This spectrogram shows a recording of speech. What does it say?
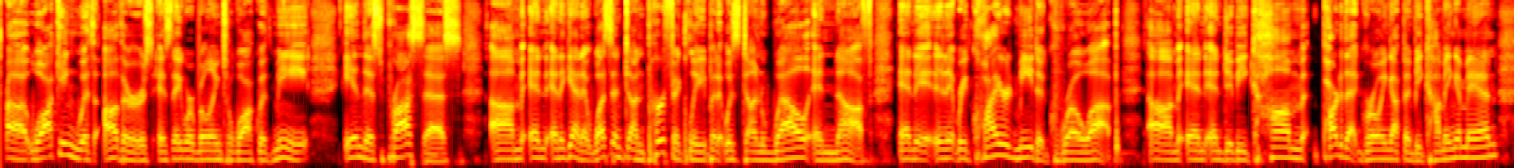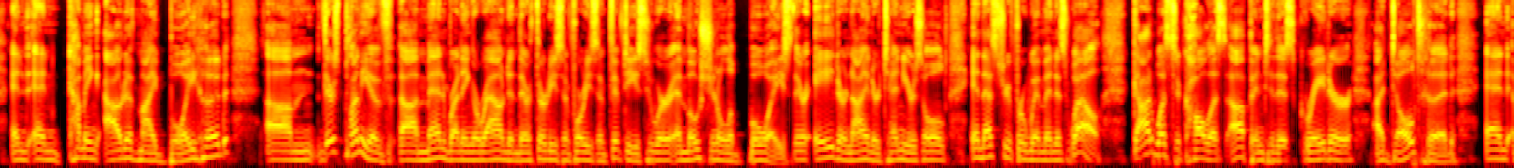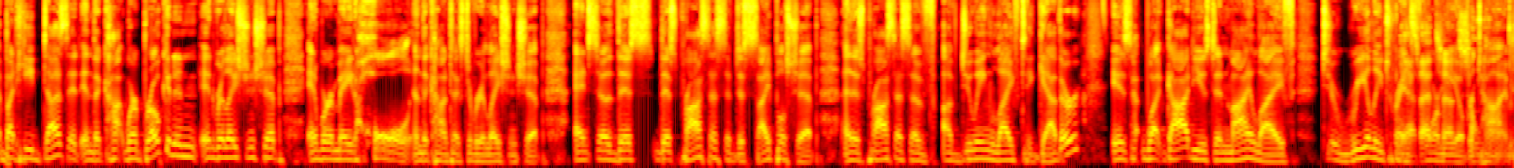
uh, walking with others as they were willing to walk with me in this process. Um, and, and again, it wasn't done perfectly, but it was done well enough. And it, and it required me to grow up um, and, and to become part of that growing up and becoming a man and, and coming out of my boyhood. Um, there's plenty of uh, men running around in their 30s and 40s and 50s who are emotional boys. They're eight or nine or 10 years old. And that's true for women as well. God wants to call us up into this greater adulthood and but he does it in the con- we're broken in, in relationship and we're made whole in the context of relationship. And so this this process of discipleship and this process of of doing life together is what god used in my life to really transform yeah, me over time.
